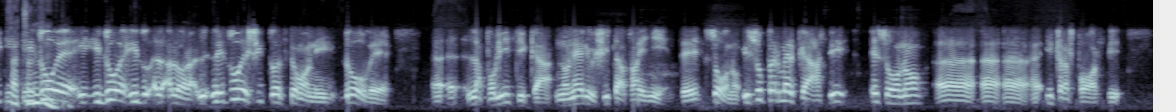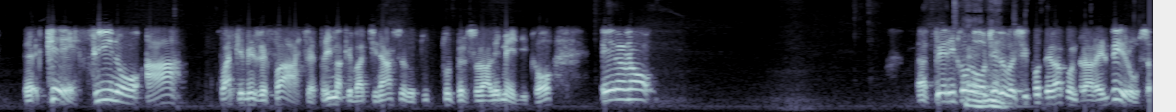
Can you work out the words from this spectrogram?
I, i- due, i due- i due- allora, le due situazioni dove eh, la politica non è riuscita a fare niente sono i supermercati e sono eh, eh, eh, i trasporti, eh, che fino a qualche mese fa, cioè prima che vaccinassero tutto il personale medico, erano pericolosi dove si poteva contrarre il virus.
